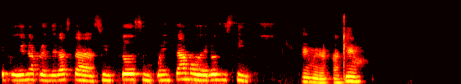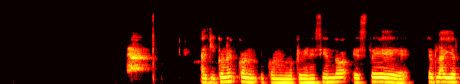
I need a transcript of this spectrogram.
que pueden aprender hasta 150 modelos distintos. Sí, miren, aquí. Aquí con, con, con lo que viene siendo este, este flyer,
